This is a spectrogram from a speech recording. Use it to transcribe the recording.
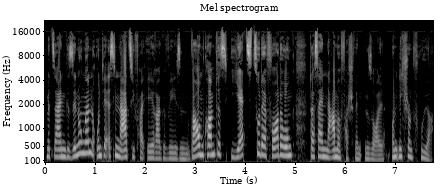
mit seinen Gesinnungen und er ist ein Nazi-Verehrer gewesen. Warum kommt es jetzt zu der Forderung, dass sein Name verschwinden soll und nicht schon früher?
